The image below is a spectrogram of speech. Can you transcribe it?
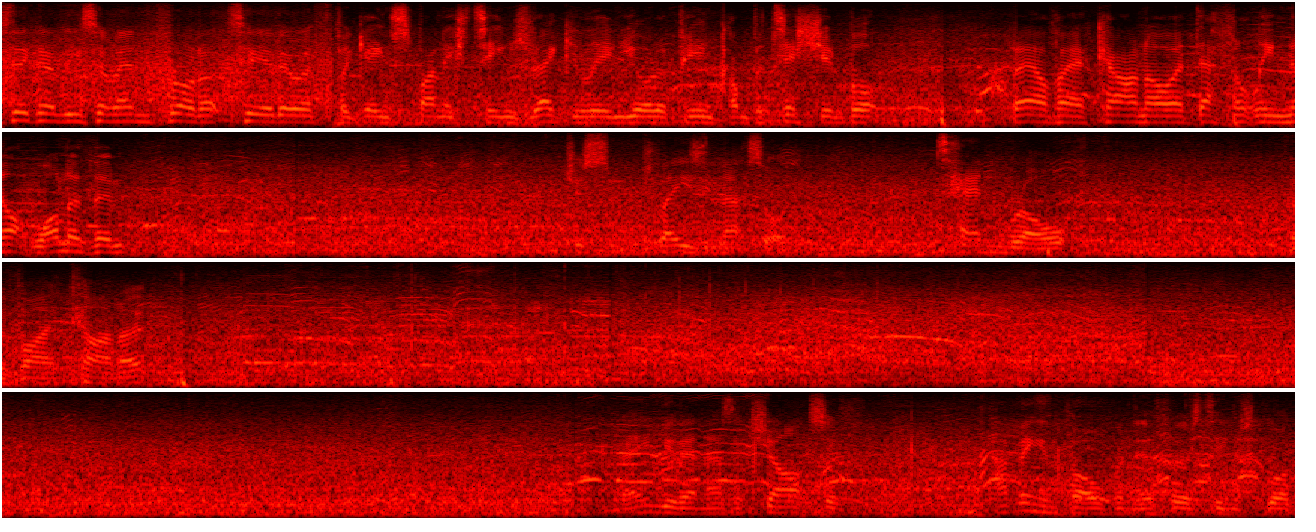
Is there going to be some end product here? There were against Spanish teams regularly in European competition, but Rayo Vallecano are definitely not one of them. just plays in that sort of 10 role for Vallecano. Maybe then has a chance of having involvement in the first team squad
